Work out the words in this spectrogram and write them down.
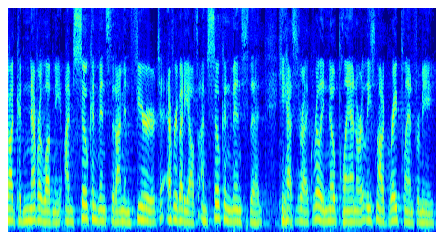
God could never love me. I'm so convinced that I'm inferior to everybody else. I'm so convinced that He has like really no plan, or at least not a great plan for me.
